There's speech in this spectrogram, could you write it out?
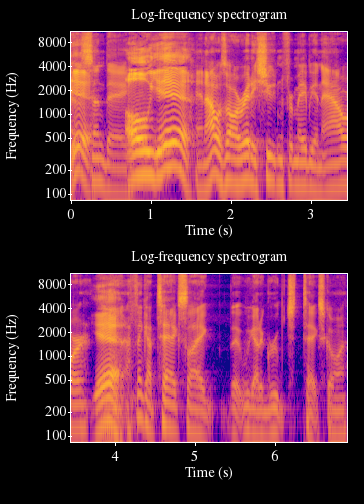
yeah, Sunday, Oh yeah, and I was already shooting for maybe an hour. Yeah. and I think I text like that. We got a group text going.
